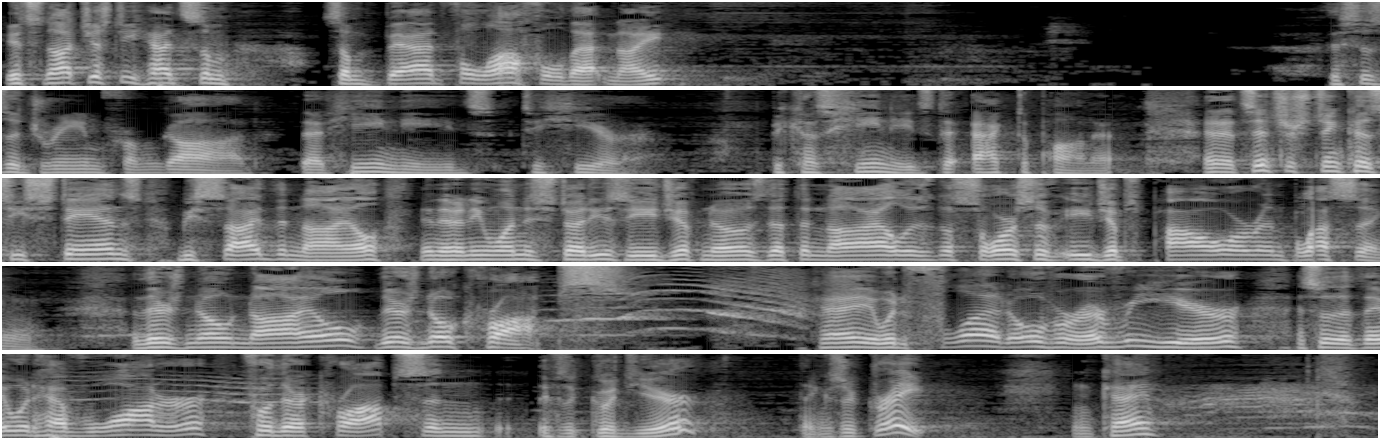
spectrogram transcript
It's not just he had some, some bad falafel that night. This is a dream from God that he needs to hear because he needs to act upon it. And it's interesting because he stands beside the Nile, and anyone who studies Egypt knows that the Nile is the source of Egypt's power and blessing. There's no Nile, there's no crops. Okay, it would flood over every year so that they would have water for their crops. And if it's a good year, things are great. Okay?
